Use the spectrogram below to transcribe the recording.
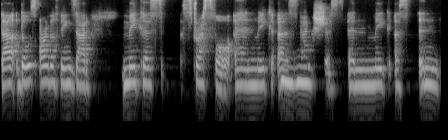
That those are the things that make us stressful and make us mm-hmm. anxious and make us in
